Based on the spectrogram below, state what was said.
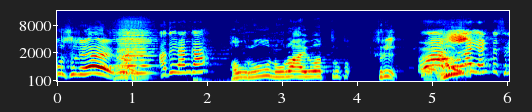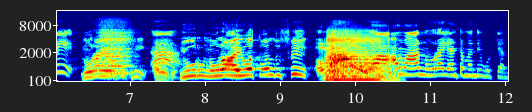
ಪುರುಷರೇ ಅದು ಹೆಂಗ ಅವರು ನೂರ ಐವತ್ತು ರೂಪಾಯಿ ವಾ, ಎಂಟು ಶ್ರೀ ನೂರ ಎಂಟು ಶ್ರೀ. ಹೌದು. ಇವ್ರು ನೂರ ಐವತ್ತೊಂದು ಶ್ರೀ. ವಾ, ಅವ ನೂರ ಎಂಟು ಮಂದಿ ಹುಟ್ಟ್ಯಾನ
